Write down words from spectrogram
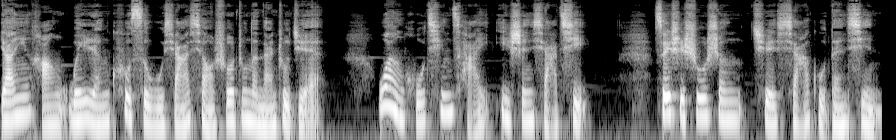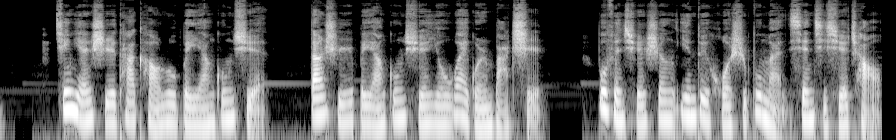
杨荫行为人酷似武侠小说中的男主角，万湖轻才，一身侠气。虽是书生，却侠骨丹心。青年时，他考入北洋公学。当时，北洋公学由外国人把持，部分学生因对伙食不满，掀起学潮。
